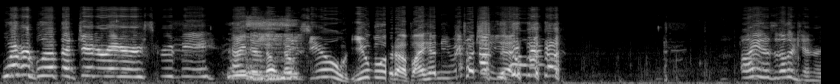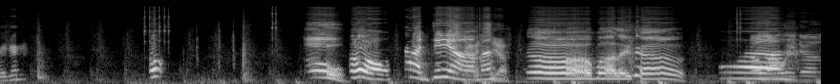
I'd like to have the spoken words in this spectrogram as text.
Whoever blew up that generator screwed me. Kind of. No, that was you. You blew it up. I hadn't even touched it yet. Oh, hey, there's another generator. Oh! Oh, god damn! Gotcha. Oh, Molly, no! Uh, oh, Molly, no.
